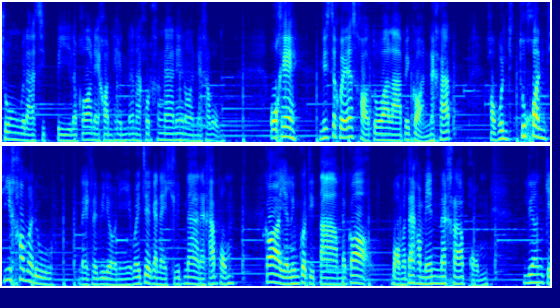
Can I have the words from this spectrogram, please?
ช่วงเวลา 10 ปี แล้วก็ในคอนเทนต์อนาคตข้างหน้าแน่นอนนะครับผม โอเคมิสเตอร์เควสขอตัวลาไปก่อนนะครับ ขอบคุณทุกคนที่เข้ามาดูในคลิปวิดีโอนี้ไว้เจอกันในคลิปหน้านะครับผมก็อย่าลืมกดติดตามแล้วก็บอกมาใต้คอมเมนต์นะครับผมเรื่องเก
